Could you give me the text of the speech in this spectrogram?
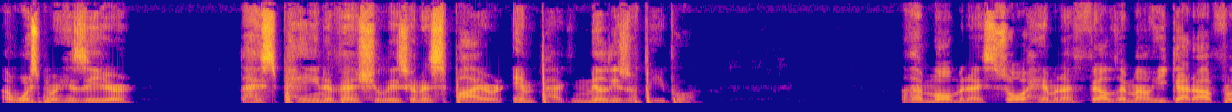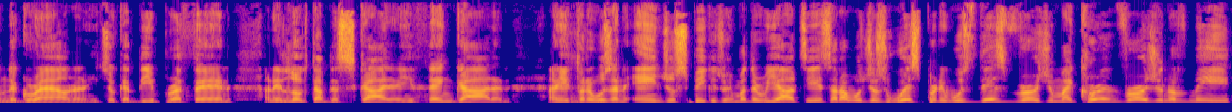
I whisper in his ear that his pain eventually is going to inspire and impact millions of people. At that moment, I saw him and I felt him how he got up from the ground and he took a deep breath in and he looked up the sky and he thanked God and, and he thought it was an angel speaking to him. But the reality is that I was just whispering. It was this version, my current version of me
